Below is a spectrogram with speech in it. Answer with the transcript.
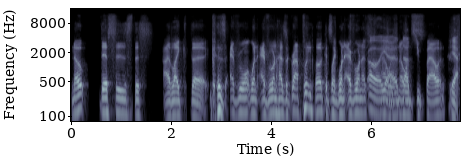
nope this is this i like the because everyone when everyone has a grappling hook it's like when everyone has Oh, yeah, no one's superpowered yeah.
